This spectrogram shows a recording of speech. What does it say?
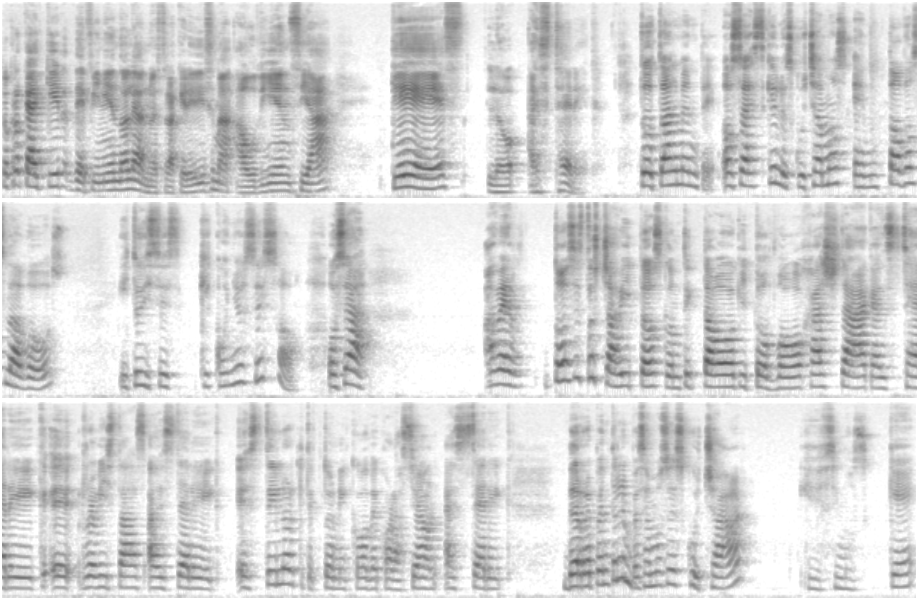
Yo creo que hay que ir definiéndole a nuestra queridísima audiencia qué es lo aesthetic. Totalmente. O sea, es que lo escuchamos en todos lados y tú dices, ¿qué coño es eso? O sea, a ver, todos estos chavitos con TikTok y todo, hashtag aesthetic, eh, revistas aesthetic, estilo arquitectónico, decoración aesthetic, de repente lo empezamos a escuchar y decimos, ¿qué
